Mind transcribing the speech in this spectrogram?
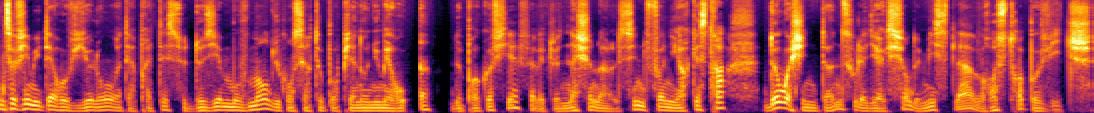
Anne-Sophie Mutter au violon interprétait ce deuxième mouvement du concerto pour piano numéro 1 de Prokofiev avec le National Symphony Orchestra de Washington sous la direction de Mislav Rostropovich.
